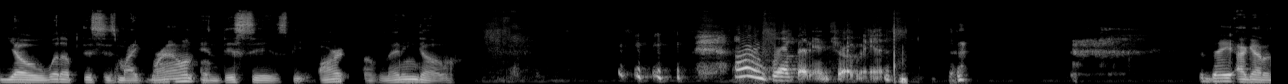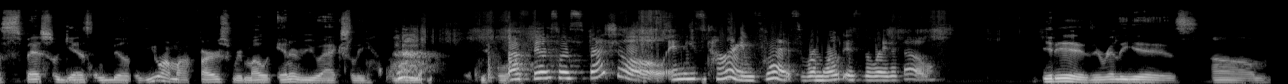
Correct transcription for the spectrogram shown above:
Yo, what up? This is Mike Brown, and this is The Art of Letting Go. I always love that intro, man. Today, I got a special guest in the building. You are my first remote interview, actually. I feel so special in these times. Yes, remote is the way to go. It is. It really is. Um,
